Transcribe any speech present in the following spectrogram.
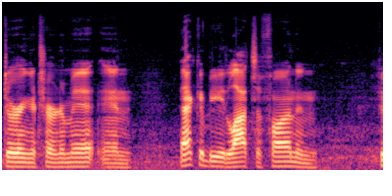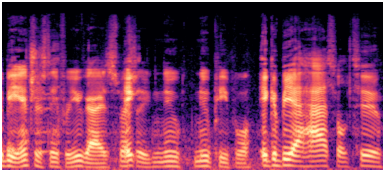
during a tournament and that could be lots of fun and could be interesting for you guys, especially new new people. It could be a hassle too.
